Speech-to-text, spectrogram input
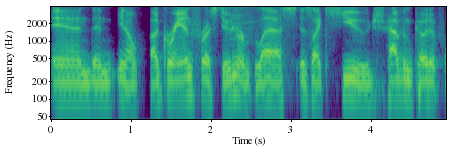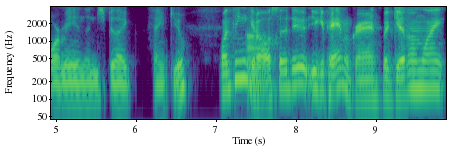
And then you know a grand for a student or less is like huge. Have them code it for me and then just be like thank you One thing you could Um, also do, you could pay him a grand, but give him like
